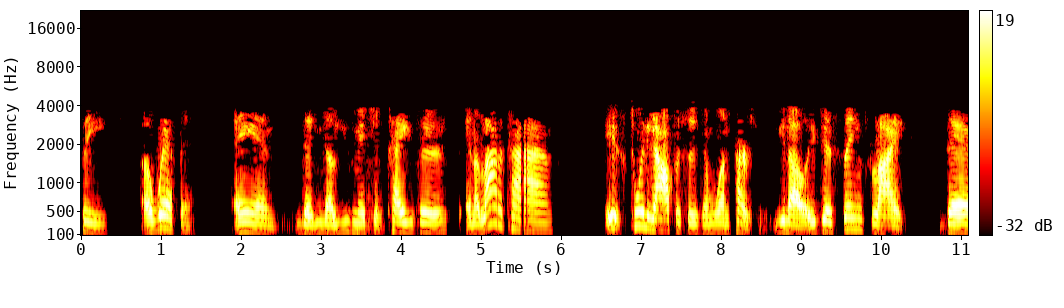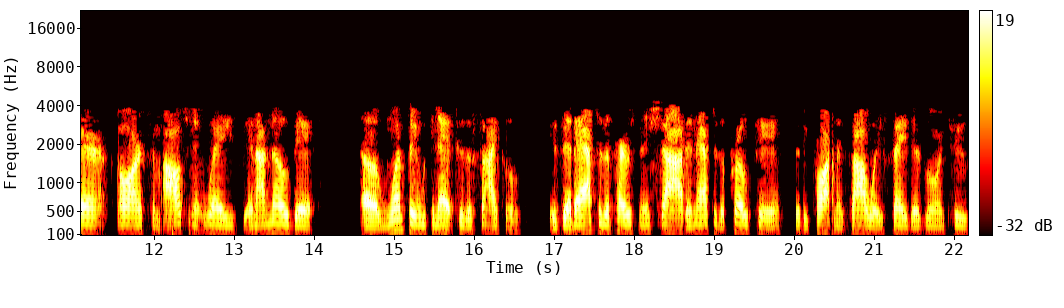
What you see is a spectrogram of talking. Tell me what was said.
see a weapon. And the, you know, you mentioned tasers and a lot of times it's 20 officers and one person. You know, it just seems like there are some alternate ways. And I know that, uh, one thing we can add to the cycle is that after the person is shot and after the protest, the departments always say they're going to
